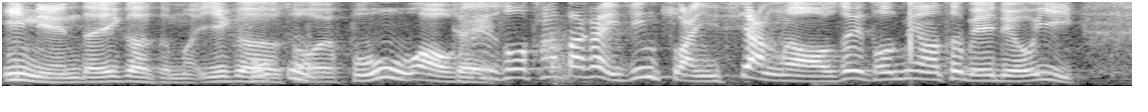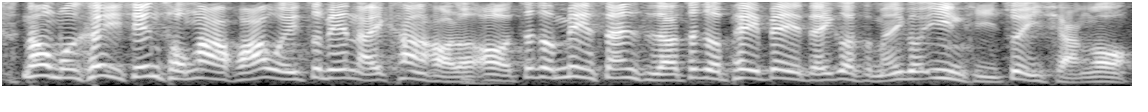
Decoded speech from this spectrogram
一年的一个什么一个所谓服务哦，所以说它大概已经转向了哦，所以投资朋友要特别留意。那我们可以先从啊华为这边来看好了哦，这个 Mate 三十啊，这个配备的一个什么一个硬体最强哦，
